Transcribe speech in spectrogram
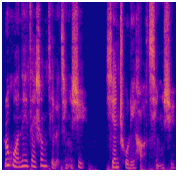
如果内在升起了情绪，先处理好情绪，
